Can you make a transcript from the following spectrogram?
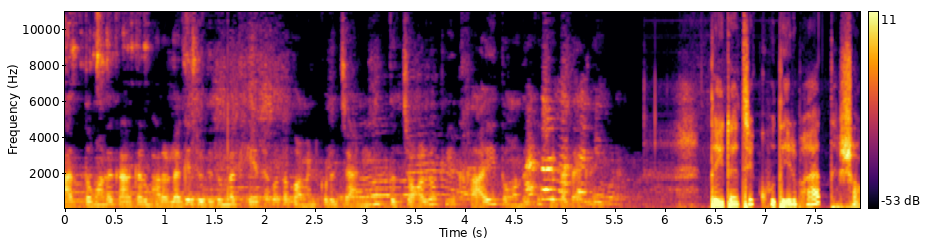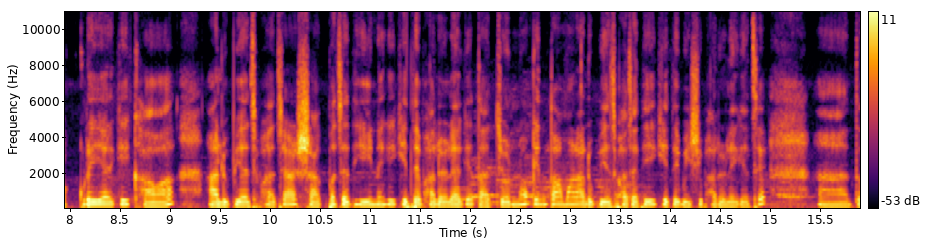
আর তোমাদের কার কার ভালো লাগে, যদি তোমরা খেয়ে থাকো, তো কমেন্ট করে জানিও। তো চলো, কি খাই, তোমাদেরকে সেটা দেখাই। তো এটা হচ্ছে খুদের ভাত, শখ করেই আর কি খাওয়া। আলু, পেঁয়াজ ভাজা আর শাক ভাজা দিয়েই নাকি খেতে ভালো লাগে, তার জন্য কিন্তু আমার আলু, পেঁয়াজ ভাজা দিয়েই খেতে বেশি ভালো লেগেছে। তো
